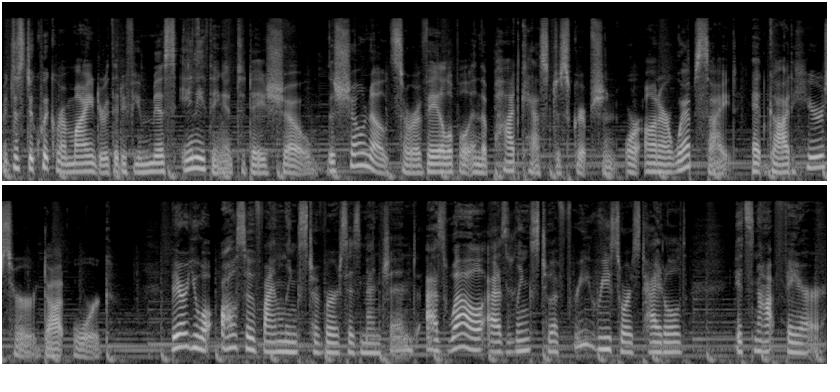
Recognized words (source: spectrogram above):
But just a quick reminder that if you miss anything in today's show, the show notes are available in the podcast description or on our website at godhearsher.org. There you will also find links to verses mentioned, as well as links to a free resource titled It's Not Fair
